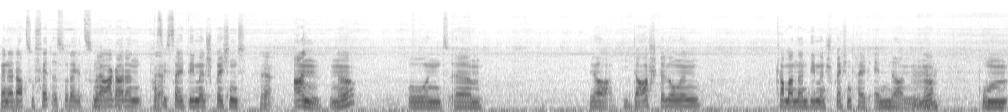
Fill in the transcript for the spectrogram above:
Wenn er da zu fett ist oder jetzt zu Ja, mager, ja, dann passe ja. ich es halt dementsprechend an. Ne? Und ähm, ja, die Darstellungen kann man dann dementsprechend halt ändern, Mhm. ne? um,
